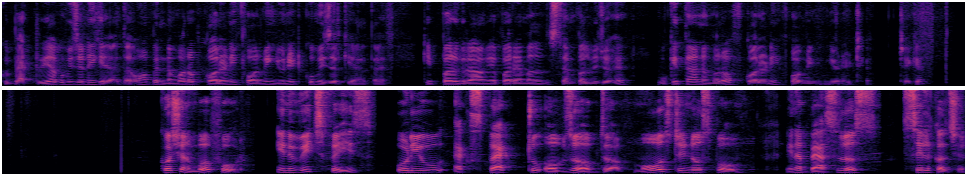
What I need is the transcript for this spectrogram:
कोई बैक्टीरिया को मेजर नहीं किया जाता है वहाँ पर number of colony forming unit को मेजर किया जाता है कि पर ग्राम या पर एमएल सैंपल में जो है, वो कितना number of colony forming unit है, ठीक है? Question number four in which phase would you expect to observe the most endosperm in a bacillus cell culture?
